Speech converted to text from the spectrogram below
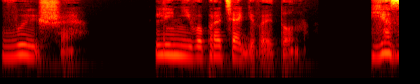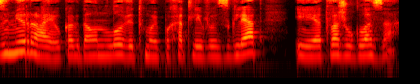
выше. Лениво протягивает он. Я замираю, когда он ловит мой похотливый взгляд и отвожу глаза.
